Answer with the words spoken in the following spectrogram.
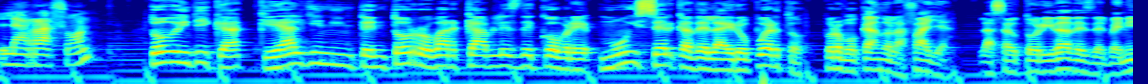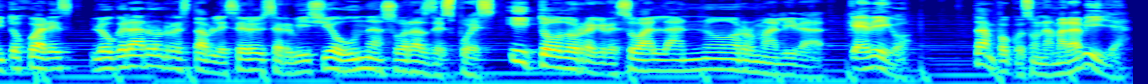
¿La razón? Todo indica que alguien intentó robar cables de cobre muy cerca del aeropuerto, provocando la falla. Las autoridades del Benito Juárez lograron restablecer el servicio unas horas después y todo regresó a la normalidad. ¿Qué digo? Tampoco es una maravilla.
